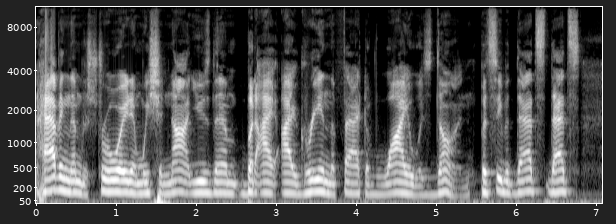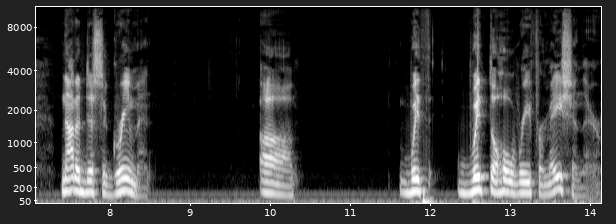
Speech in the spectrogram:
having them destroyed and we should not use them, but I, I agree in the fact of why it was done. But see, but that's that's not a disagreement uh, with with the whole Reformation there.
